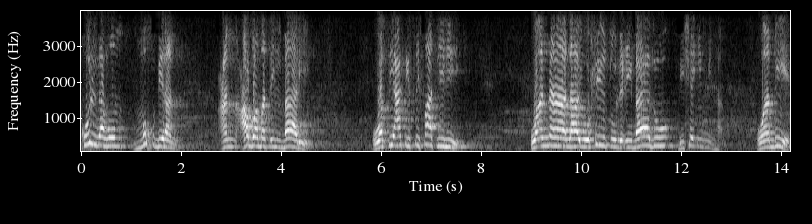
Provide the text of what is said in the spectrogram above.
Qul lahum mukhbiran an 'azamati al-bari wasi'ati sifatihi wa annaha la yuhitu alibadu bi shay'in minha. Waambie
